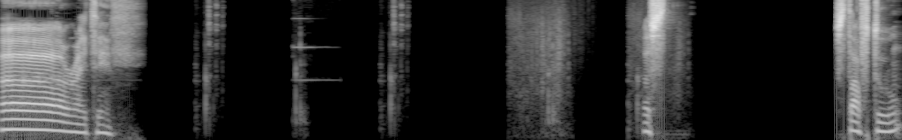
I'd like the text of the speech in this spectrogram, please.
Alrighty. Just stuff to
